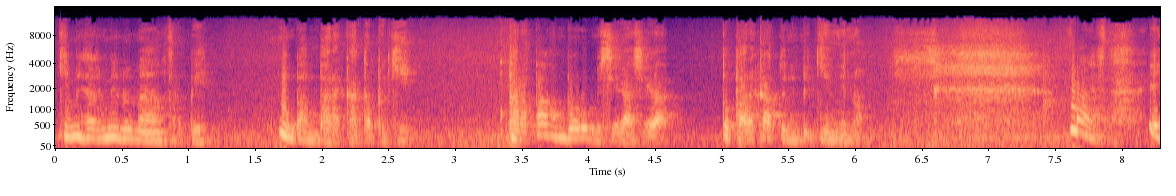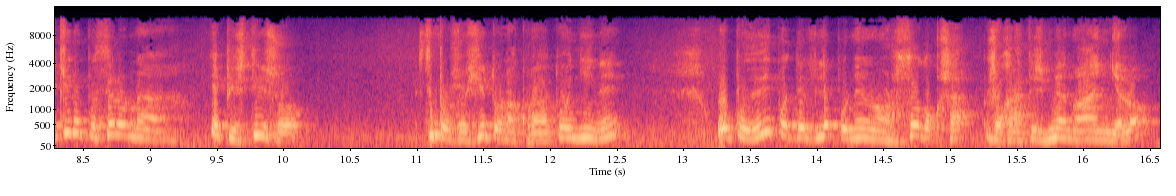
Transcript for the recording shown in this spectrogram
και εμείς ας μείνουμε άνθρωποι. Μην πάμε παρακάτω από εκεί. Παραπάνω μπορούμε σιγά σιγά. Το παρακάτω είναι επικίνδυνο. Μάλιστα, εκείνο που θέλω να επιστήσω στην προσοχή των ακροατών είναι οπουδήποτε βλέπουν έναν ορθόδοξα ζωγραφισμένο άγγελο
